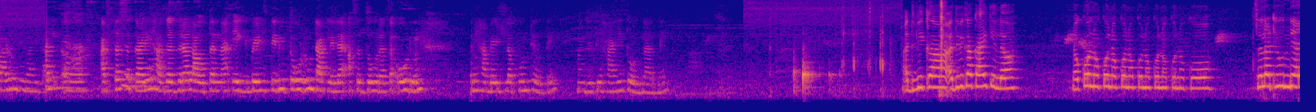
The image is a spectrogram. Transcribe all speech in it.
काढून. आणि आत्ता सकाळी हा गजरा लावताना एक बेल्ट तिने तोडून टाकलेला आहे असं जोराचा ओढून. आणि हा बेल्ट लपवून ठेवते. म्हणजे ती हाही तोडणार नाही. अद्विका अद्विका काय केलं? नको नको नको नको नको नको नको. चला ठेवून द्या.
